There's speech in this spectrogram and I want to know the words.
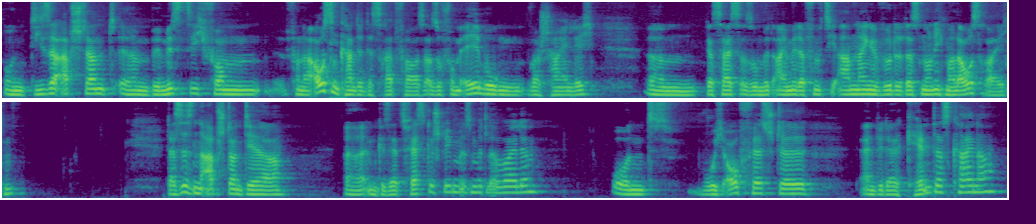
Und dieser Abstand ähm, bemisst sich vom, von der Außenkante des Radfahrers, also vom Ellbogen wahrscheinlich, ähm, das heißt also mit 1,50 Meter Armlänge würde das noch nicht mal ausreichen. Das ist ein Abstand, der äh, im Gesetz festgeschrieben ist mittlerweile und wo ich auch feststelle, entweder kennt das keiner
